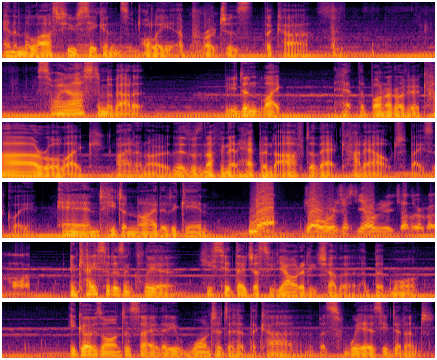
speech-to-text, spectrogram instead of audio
and in the last few seconds, Ollie approaches the car. So I asked him about it. But you didn't like hit the bonnet of your car or like, I don't know, there was nothing that happened after that cut out, basically. And he denied it again. Nah, Joel, we just yelled at each other a bit more. In case it isn't clear, he said they just yelled at each other a bit more. He goes on to say that he wanted to hit the car, but swears he didn't.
